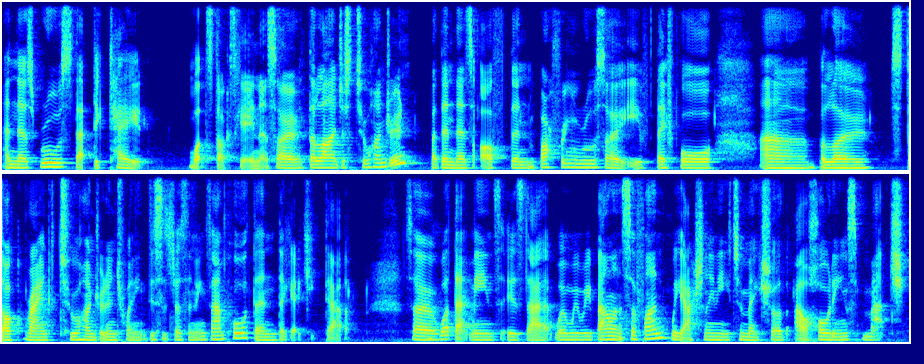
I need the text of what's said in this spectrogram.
And there's rules that dictate what stocks get in it. So the largest 200, but then there's often buffering rules. So if they fall uh, below stock rank 220, this is just an example, then they get kicked out. So what that means is that when we rebalance a fund, we actually need to make sure that our holdings match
